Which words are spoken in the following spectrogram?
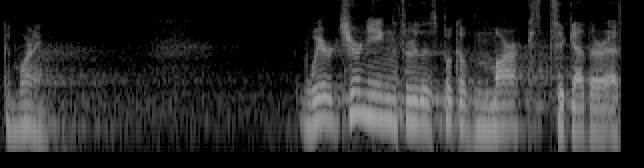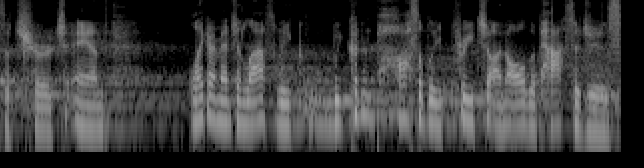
Good morning. We're journeying through this book of Mark together as a church, and like I mentioned last week, we couldn't possibly preach on all the passages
